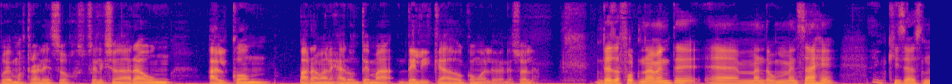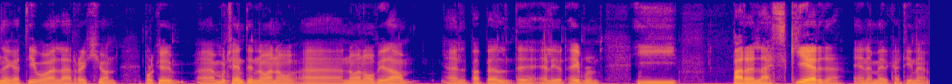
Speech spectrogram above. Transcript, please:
puede mostrar eso? Seleccionar a un halcón para manejar un tema delicado como el de Venezuela. Desafortunadamente, eh, manda un mensaje quizás negativo a la región, porque eh, mucha gente no, ha, no han olvidado el papel de Elliot Abrams. Y para la izquierda en América Latina,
